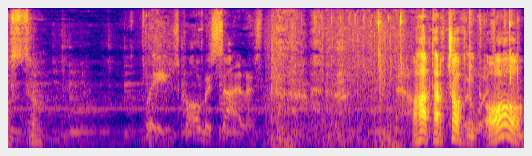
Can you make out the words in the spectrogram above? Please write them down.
Ostro. Aha, tarczownik. O!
